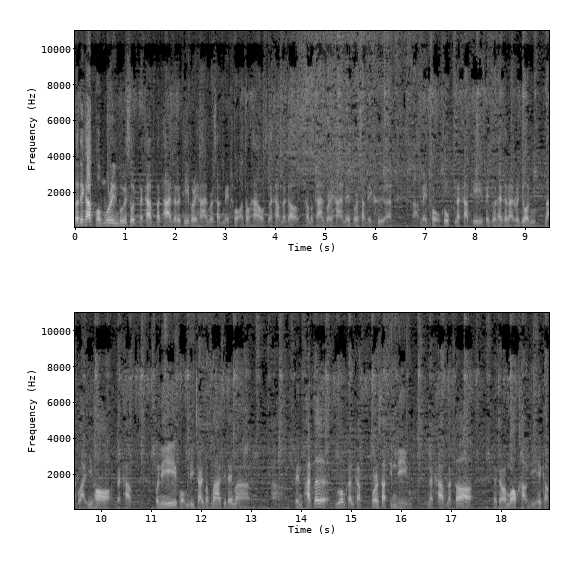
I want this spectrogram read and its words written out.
สวัสดีครับ ผมบุรินทร์บุญวิสุทธ์นะครับ ประธานเจ้าหน้าที่บริหารบริษัทเมโทรออโต้เฮาส์นะครับ แล้วก็กรรมการบริหารในบริษัทในเครือเมโทรกรุ๊ปนะครับ ที่เป็นตัวแทนจำหน่ายรถยนต์หลากหลายยี่ห้อนะครับ วันนี้ผมดีใจมาก ๆ ที่ได้มาเป็นพาร์ทเนอร์ร่วมกันกับบริษัทอินดีมนะครับ แล้วก็อยากจะมามอบข่าวดีให้กับ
